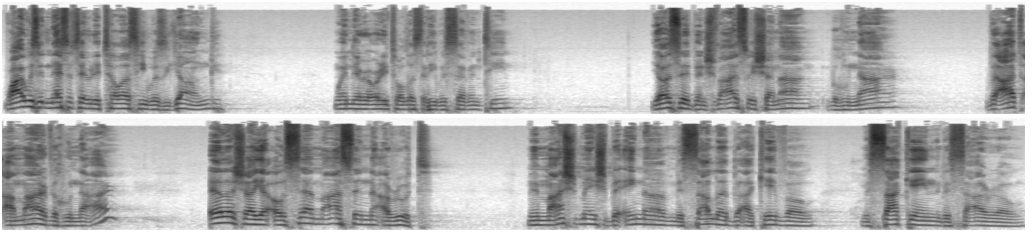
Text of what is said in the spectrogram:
Why was it necessary to tell us he was young when they already told us that he was 17? Yosef ben Shvas v'shana v'hu na'ar. V'at amar v'hu na'ar. Ela shaya oseh na'arut. Mimashmesh be'enav misale be'akevo misakein v'sa'aro.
